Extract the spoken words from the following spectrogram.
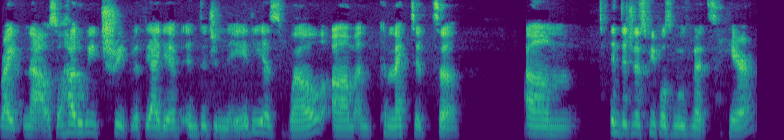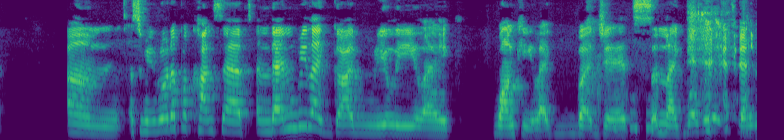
right now. So, how do we treat with the idea of indigeneity as well um, and connected to um, indigenous people's movements here? Um, so we wrote up a concept, and then we like got really like wonky, like budgets and like what would it take?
